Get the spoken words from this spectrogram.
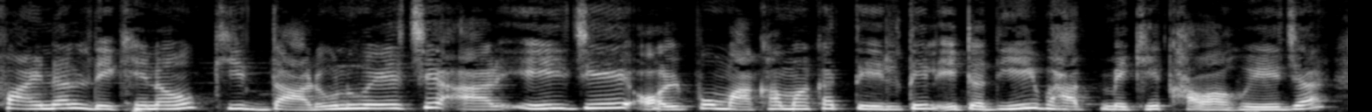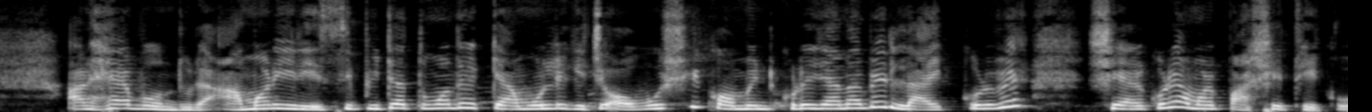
ফাইনাল দেখে নাও কি দারুণ হয়েছে। আর এই যে অল্প মাখা মাখা তেল তেল, এটা দিয়েই ভাত মেখে খাওয়া হয়ে যায়। আর হ্যাঁ বন্ধুরা, আমার এই রেসিপিটা তোমাদের কেমন লেগেছে অবশ্যই কমেন্ট করে জানাবে লাইক করবে শেয়ার করে আমার পাশে থেকো।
